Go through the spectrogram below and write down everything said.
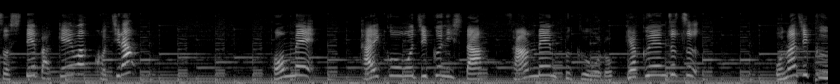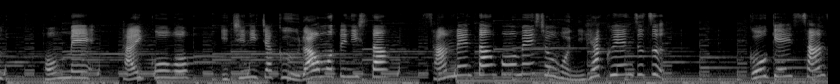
そして馬券はこちら。本命対抗を軸にした3連複を600円ずつ。同じく本命対抗を12着裏表にした3連単フォーメーションを200円ずつ。合計3000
